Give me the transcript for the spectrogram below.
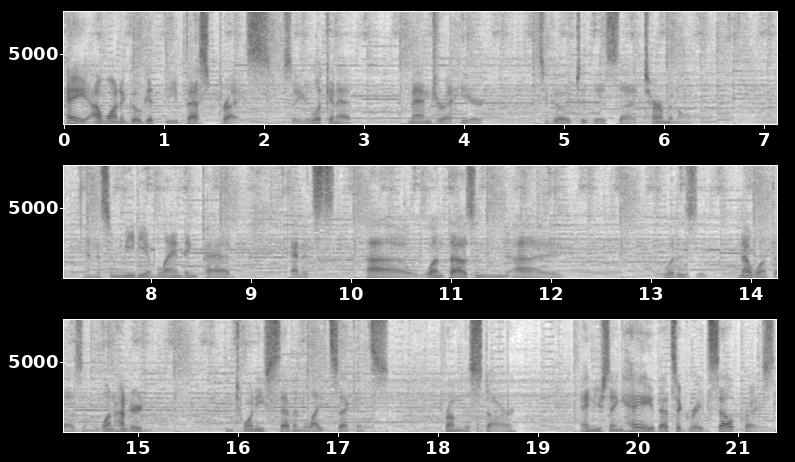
hey, I want to go get the best price. So you're looking at Mandra here to go to this uh, terminal. And it's a medium landing pad, and it's uh, 1,000, uh, what is it? Not 1,000, 127 light seconds from the star and you're saying, "Hey, that's a great sell price."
